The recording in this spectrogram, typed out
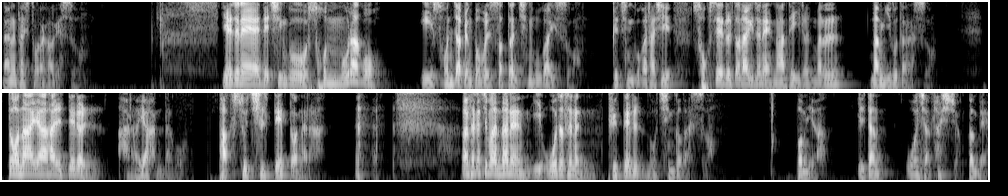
나는 다시 돌아가겠어. 예전에 내 친구 손무라고 이 손자병법을 썼던 친구가 있어. 그 친구가 다시 속세를 떠나기 전에 나한테 이런 말을 남기고 떠났어. 떠나야 할 때를 알아야 한다고. 박수 칠 때 떠나라. 안타깝지만 나는 이 오자세는 그 때를 놓친 것 같소. 범녀, 일단 원샷 하시죠. 건배.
